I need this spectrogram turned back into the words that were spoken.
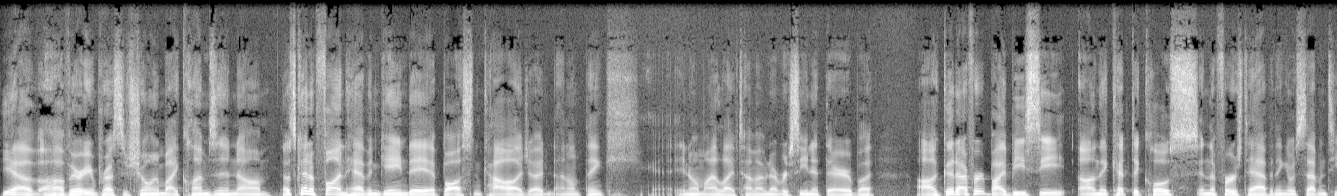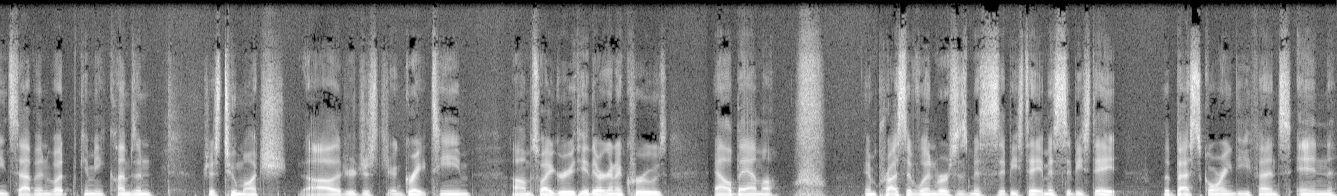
Yeah, uh, very impressive showing by Clemson. Um, that was kind of fun having game day at Boston College. I, I don't think, you know, my lifetime I've never seen it there, but uh, good effort by BC. Um, they kept it close in the first half. I think it was 17 7, but I mean, Clemson, just too much. Uh, they're just a great team. Um, so I agree with you. They're going to cruise. Alabama. Impressive win versus Mississippi State. Mississippi State, the best scoring defense in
